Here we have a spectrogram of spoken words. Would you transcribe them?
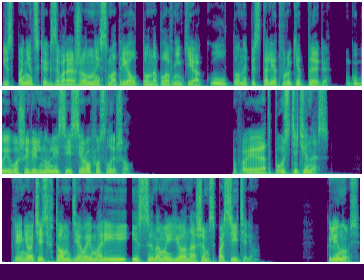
Испанец, как завороженный, смотрел то на плавники акул, то на пистолет в руке Тега. Губы его шевельнулись, и Серов услышал. «Вы отпустите нас? Клянетесь в том Девой Марии и Сыном ее, нашим Спасителем?» «Клянусь».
